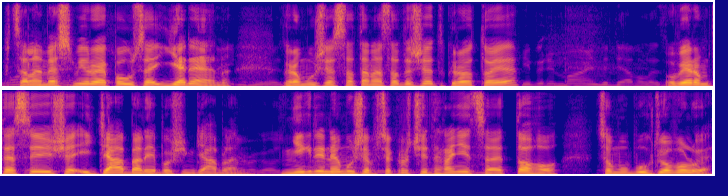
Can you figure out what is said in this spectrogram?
V celém vesmíru je pouze jeden, kdo může satana zadržet. Kdo to je? Uvědomte si, že i ďábel je božím ďáblem. Nikdy nemůže překročit hranice toho, co mu Bůh dovoluje.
